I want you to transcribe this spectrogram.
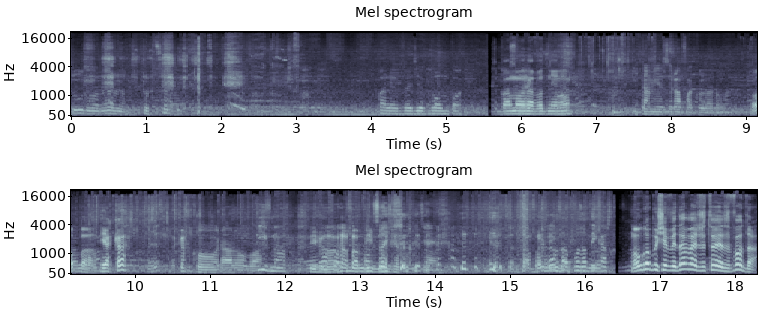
Kurwa, dobra, to chcę. Ale będzie bomba. Dbamy o nawodnienie. I tam jest rafa kolorowa. Opa. Jaka? Koralowa. Piwna. Piwna, Rafa, piwna. Coś powiedziałem. Mogłoby się wydawać, że to jest woda.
